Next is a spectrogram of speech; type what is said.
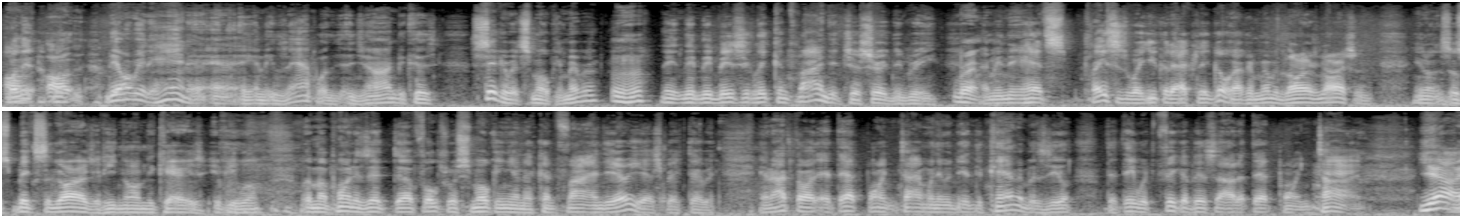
Well, they, well, they already had a, a, an example, John, because cigarette smoking, remember? Mm-hmm. They, they, they basically confined it to a certain degree. Right. I mean, they had places where you could actually go. I can remember Lars Larson, you know, those big cigars that he normally carries, if you will. but my point is that uh, folks were smoking in a confined area aspect of it. And I thought at that point in time, when they did the cannabis deal, that they would figure this out at that point in time. Yeah, I,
